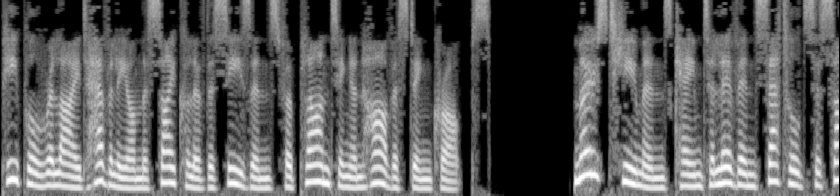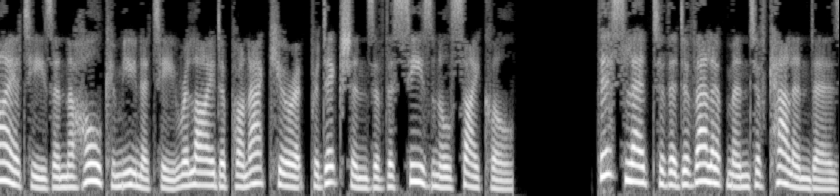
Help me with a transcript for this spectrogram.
people relied heavily on the cycle of the seasons for planting and harvesting crops. Most humans came to live in settled societies and the whole community relied upon accurate predictions of the seasonal cycle. This led to the development of calendars.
